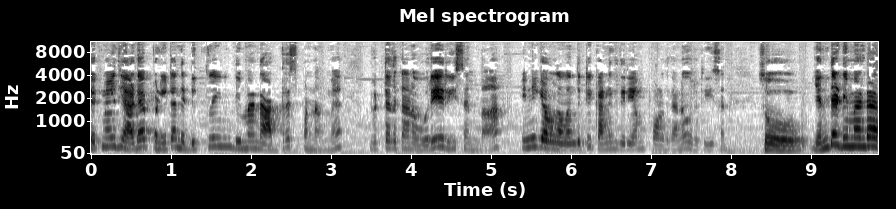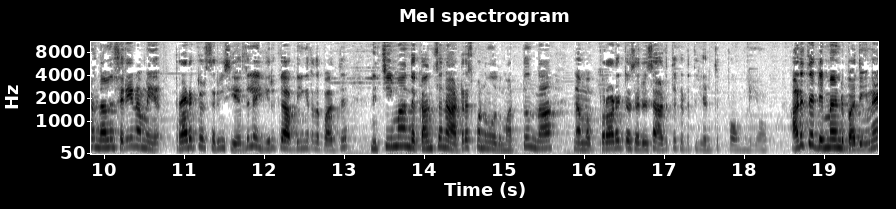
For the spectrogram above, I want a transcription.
டெக்னாலஜி அடாப்ட் பண்ணிட்டு அந்த டிக்ளைனிங் டிமாண்டை அட்ரஸ் பண்ணாமல் விட்டதுக்கான ஒரே ரீசன் தான். இன்னைக்கு அவங்க வந்துட்டு கண்ணுக்கு தெரியாமல் போனதுக்கான ஒரு ரீசன் ஸோ எந்த டிமாண்டாக இருந்தாலும் சரி நம்ம ப்ராடக்ட் ஒரு சர்வீஸ் எதில் இருக்குது அப்படிங்கிறத பார்த்து நிச்சயமாக அந்த கன்சர்னை அட்ரஸ் பண்ணும்போது மட்டும்தான் நம்ம ப்ராடக்ட் சர்வீஸை அடுத்த கட்டத்துக்கு எடுத்துகிட்டு போக முடியும். அடுத்த டிமாண்ட் பார்த்தீங்கன்னா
